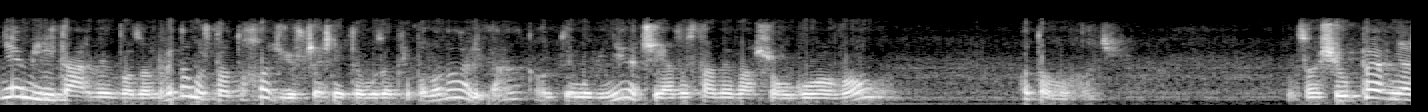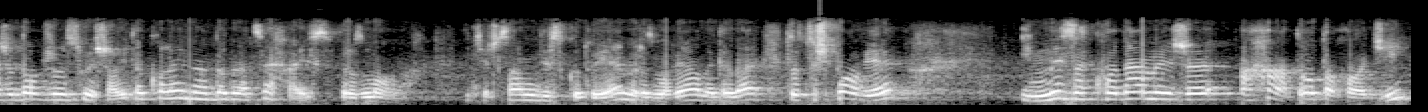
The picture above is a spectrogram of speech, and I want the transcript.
Nie militarnym wodzem. Wiadomo, że to o to chodzi. Już wcześniej to mu zaproponowali, tak? On tutaj mówi, nie, czy ja zostanę waszą głową? O to mu chodzi. Więc on się upewnia, że dobrze usłyszał. I to kolejna dobra cecha jest w rozmowach. Wiecie, czasami dyskutujemy, rozmawiamy i tak. To coś powie i my zakładamy, że aha, to o to chodzi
